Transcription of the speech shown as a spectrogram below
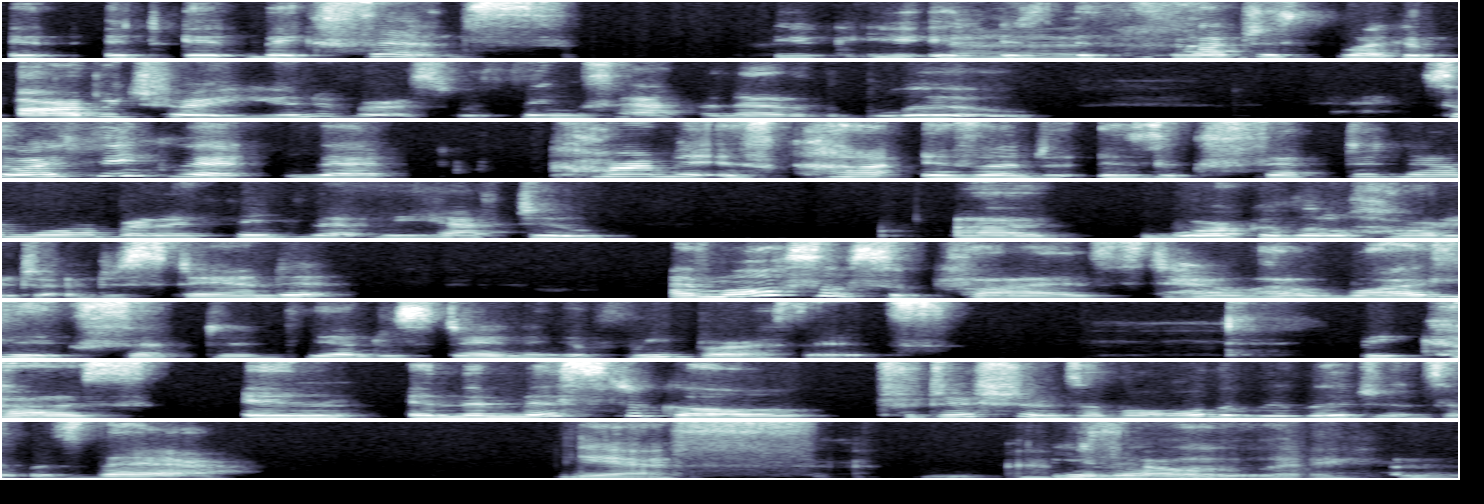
It it, it makes sense. You, you yes. it, it's not just like an arbitrary universe where things happen out of the blue. So I think that that karma is is under, is accepted now more, but I think that we have to uh, work a little harder to understand it. I'm also surprised how, how widely accepted the understanding of rebirth is because in in the mystical traditions of all the religions it was there yes absolutely. you know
